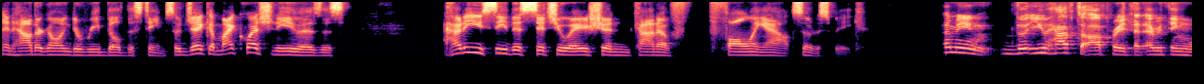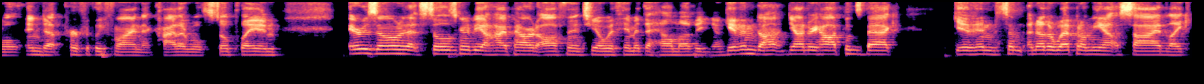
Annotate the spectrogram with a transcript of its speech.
and how they're going to rebuild this team. So Jacob, my question to you is is how do you see this situation kind of falling out, so to speak? I mean, the, you have to operate that everything will end up perfectly fine. That Kyler will still play in Arizona. That still is going to be a high-powered offense. You know, with him at the helm of it. You know, give him De- DeAndre Hopkins back. Give him some another weapon on the outside. Like,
